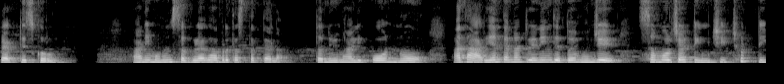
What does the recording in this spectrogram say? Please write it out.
प्रॅक्टिस करून. आणि म्हणून सगळ्या घाबरत असतात त्याला. तन्वी म्हणाली ओ नो आता आर्यन त्यांना ट्रेनिंग देतोय म्हणजे समोरच्या टीमची छुट्टी.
